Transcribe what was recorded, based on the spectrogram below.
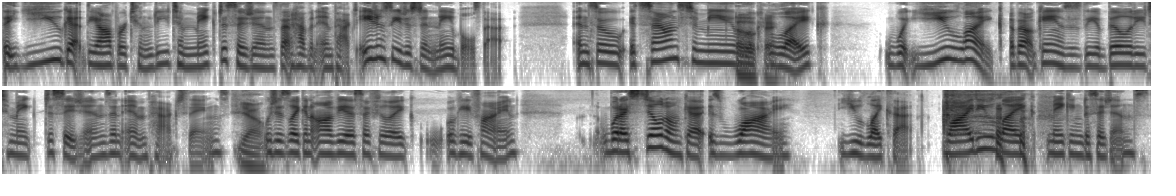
that you get the opportunity to make decisions that have an impact. Agency just enables that. And so it sounds to me Oh, okay. like what you like about games is the ability to make decisions and impact things Yeah. which is like an obvious i feel like okay fine. What i still don't get is why you like that. Why do you like making decisions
